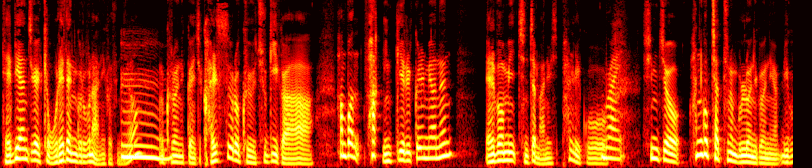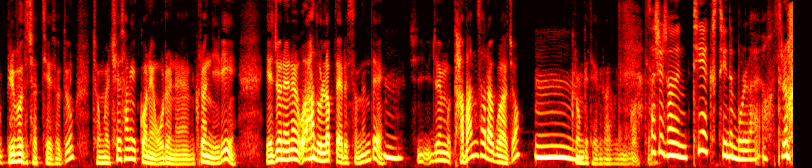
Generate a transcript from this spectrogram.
데뷔한 지가 이렇게 오래된 그룹은 아니거든요. 음. 그러니까 이제 갈수록 그 주기가 한번 확 인기를 끌면은 앨범이 진짜 많이 팔리고 Right. 심지어 한국 차트는 물론이거든요. 미국 빌보드 차트에서도 정말 최상위권에 오르는 그런 일이 예전에는 와 놀랍다 이랬었는데 음. 이제 뭐 다반사라고 하죠. 음. 그런 게 되어가고 있는 것 같아요. 사실 저는 TXT는 몰라요. 들어본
